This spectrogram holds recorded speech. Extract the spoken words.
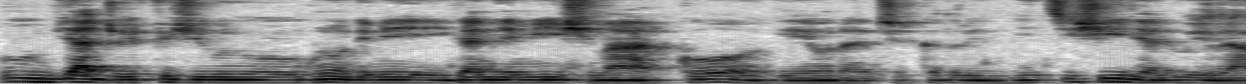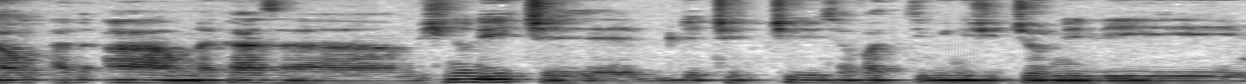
un- viaggio che feci con, con uno dei miei grandi amici, Marco, che ora è ricercatore in, Sicilia. Lui ha, una casa vicino Lecce, e ci, ci siamo fatti 15 giorni lì,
